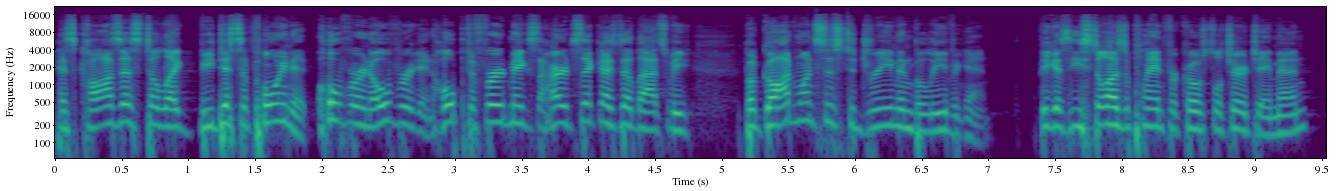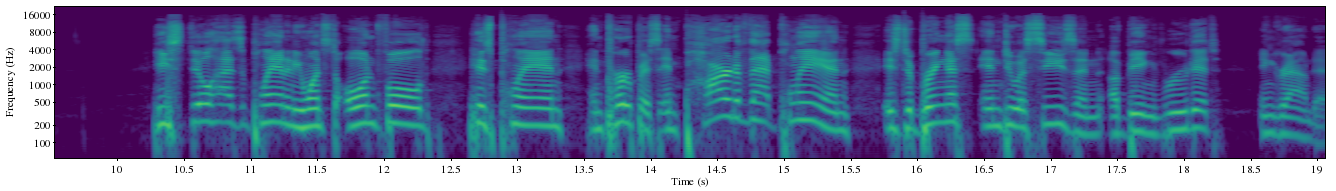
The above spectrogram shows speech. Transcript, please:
has caused us to like be disappointed over and over again. Hope deferred makes the heart sick, I said last week. But God wants us to dream and believe again because He still has a plan for Coastal Church. Amen. He still has a plan and He wants to unfold His plan and purpose. And part of that plan is to bring us into a season of being rooted and grounded.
